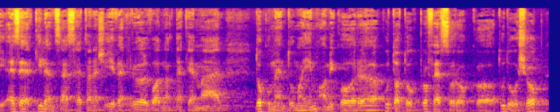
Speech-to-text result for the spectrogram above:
1970-es évekről vannak nekem már dokumentumaim, amikor kutatók, professzorok, tudósok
